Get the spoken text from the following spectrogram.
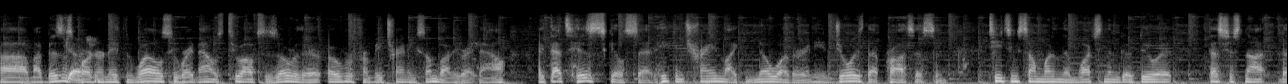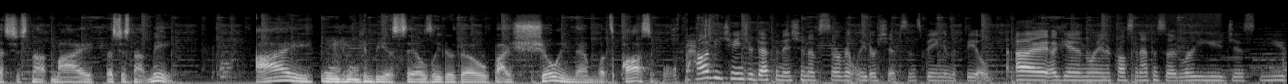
Uh, my business Gotcha. partner, Nathan Wells, who right now is two offices over there, over from me training somebody right now, like, that's his skill set. He can train like no other and he enjoys that process and teaching someone and then watching them go do it. That's just not, that's just not my, that's just not me. I can be a sales leader though by showing them what's possible. How have you changed your definition of servant leadership since being in the field? I again ran across an episode where you just you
